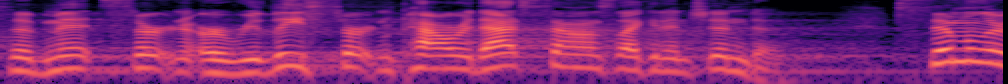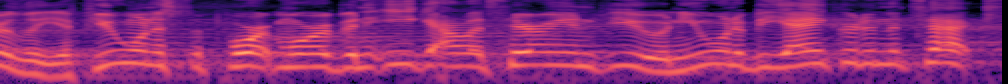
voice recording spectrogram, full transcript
submit certain or release certain power, that sounds like an agenda. Similarly, if you want to support more of an egalitarian view and you want to be anchored in the text,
